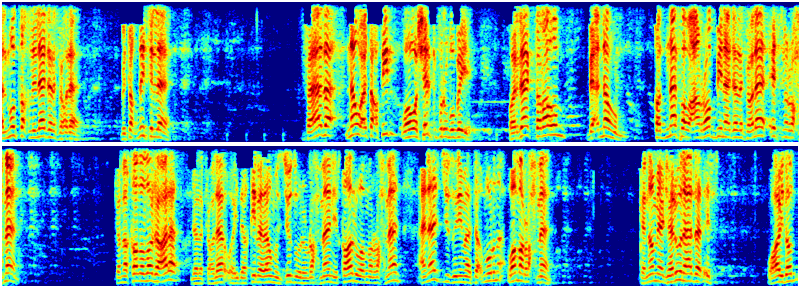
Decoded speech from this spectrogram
المطلق لله جل في علاه بتقديس الله. فهذا نوع تعطيل وهو شرك في الربوبية. ولذلك تراهم بأنهم قد نفوا عن ربنا جل في علاه اسم الرحمن. كما قال الله تعالى جل في علاه وإذا قيل لهم اسجدوا للرحمن قالوا وما الرحمن؟ أنسجد لما تأمرنا وما الرحمن؟ كأنهم يجهلون هذا الاسم. وأيضا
